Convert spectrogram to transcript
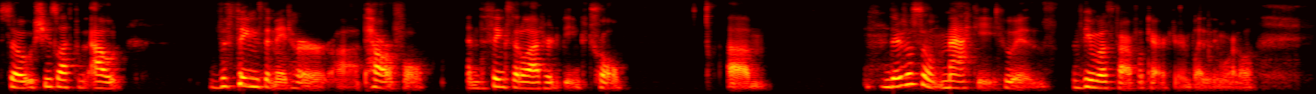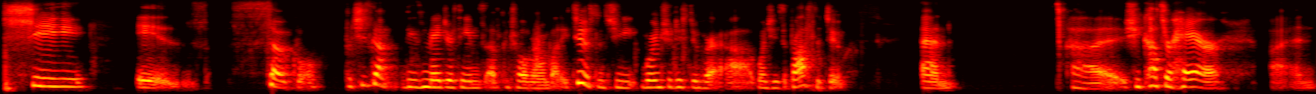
So she's left without the things that made her uh, powerful and the things that allowed her to be in control. Um, there's also Makie, who is the most powerful character in Blade of the Immortal. She is so cool but she's got these major themes of control of her own body too, since she we're introduced to her uh, when she's a prostitute, and uh, she cuts her hair, uh, and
